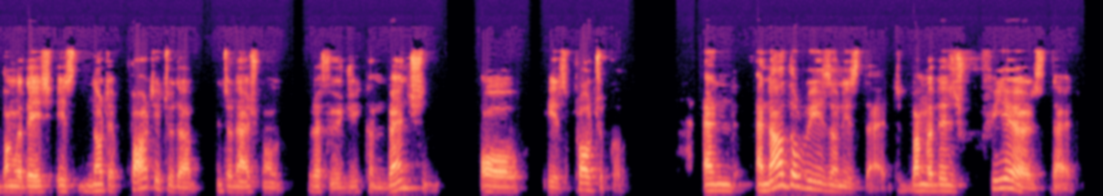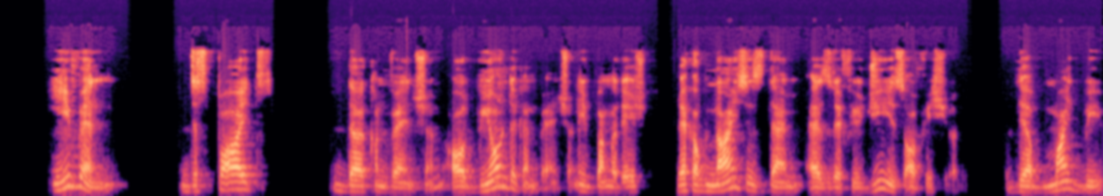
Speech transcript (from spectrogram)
Bangladesh is not a party to the International Refugee Convention or its protocol. And another reason is that Bangladesh fears that even despite the convention or beyond the convention, if Bangladesh recognizes them as refugees officially, there might be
